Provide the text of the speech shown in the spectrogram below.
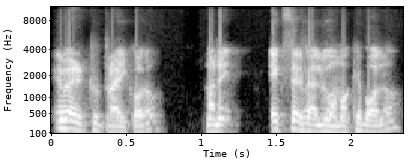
এবার একটু ট্রাই করো। মানে এক্সের ভ্যালু আমাকে বলো।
